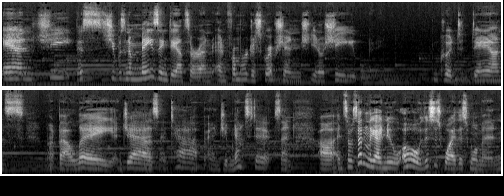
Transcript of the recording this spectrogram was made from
And she this she was an amazing dancer and, and from her description, you know, she could dance uh, ballet and jazz and tap and gymnastics and uh, and so suddenly I knew oh this is why this woman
